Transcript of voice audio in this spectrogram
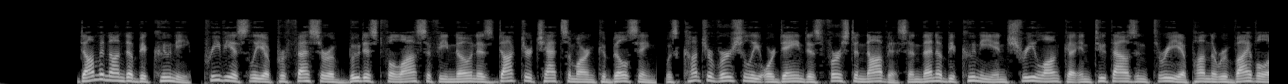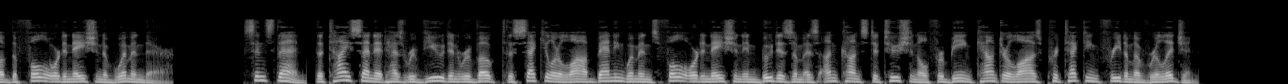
Dhammananda Bhikkhuni, previously a professor of Buddhist philosophy known as Dr. Chatsumarn Kabilsingh, was controversially ordained as first a novice and then a bhikkhuni in Sri Lanka in 2003 upon the revival of the full ordination of women there. Since then, the Thai Senate has reviewed and revoked the secular law banning women's full ordination in Buddhism as unconstitutional for being counter laws protecting freedom of religion.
